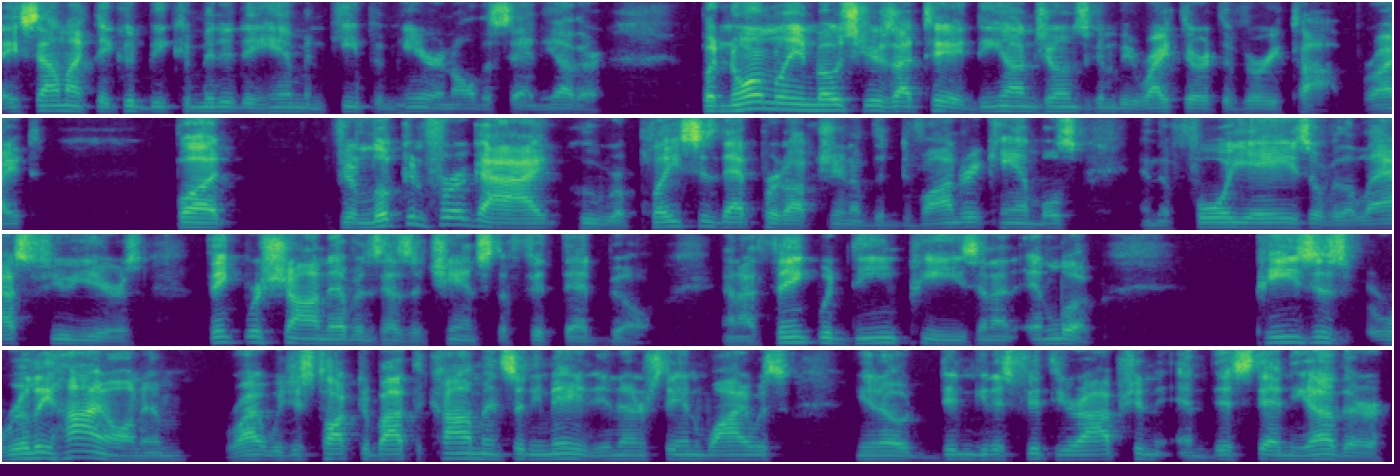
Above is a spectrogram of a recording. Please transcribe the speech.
they sound like they could be committed to him and keep him here and all this and the other. But normally in most years, I tell you, Deion Jones is going to be right there at the very top, right? But if you're looking for a guy who replaces that production of the De'Vondre Campbells and the Foyers over the last few years, I think Rashaan Evans has a chance to fit that bill. And I think with Dean Pees, and, and look, Pees is really high on him, right? We just talked about the comments that he made. He didn't understand why it was, you know, didn't get his fifth year option and this, that, and the other.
